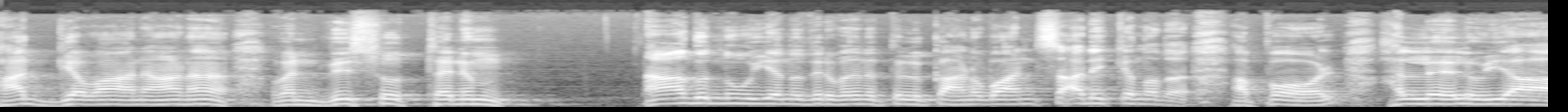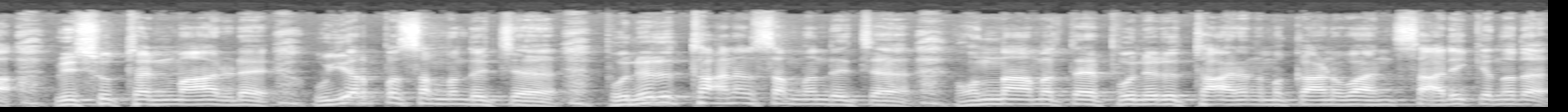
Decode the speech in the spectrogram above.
ഭാഗ്യവാനാണ്. അവൻ വിശുദ്ധനും ആകുന്നു എന്ന് തിരുവചനത്തിൽ കാണുവാൻ സാധിക്കുന്നത്. അപ്പോൾ ഹല്ലേലൂയ വിശുദ്ധന്മാരുടെ ഉയർപ്പ് സംബന്ധിച്ച് പുനരുത്ഥാനം സംബന്ധിച്ച് ഒന്നാമത്തെ പുനരുത്ഥാനം നമുക്ക് കാണുവാൻ സാധിക്കുന്നത്.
